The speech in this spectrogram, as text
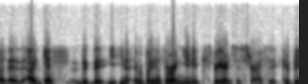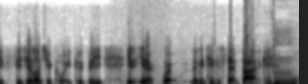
I guess the, the, you know everybody has their own unique experience of stress. It could be physiological. It could be you, you know. Well, let me take a step back. Mm.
